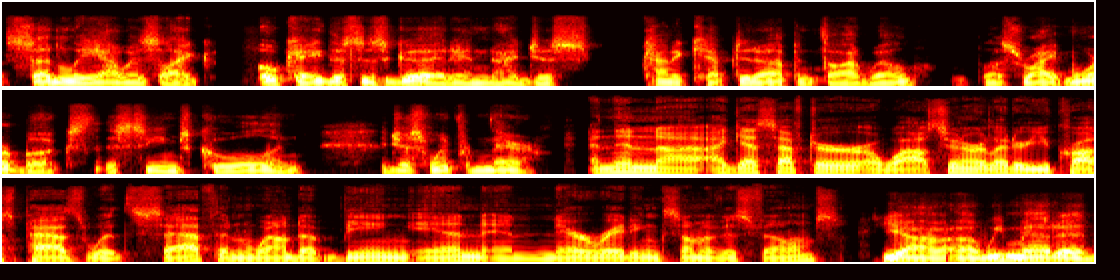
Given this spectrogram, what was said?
suddenly I was like, okay, this is good. And I just kind of kept it up and thought, well, let's write more books. This seems cool. And it just went from there. And then uh, I guess after a while, sooner or later, you crossed paths with Seth and wound up being in and narrating some of his films. Yeah, uh, we met at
